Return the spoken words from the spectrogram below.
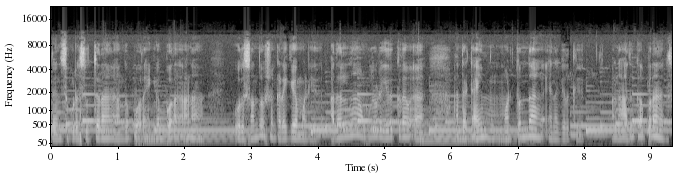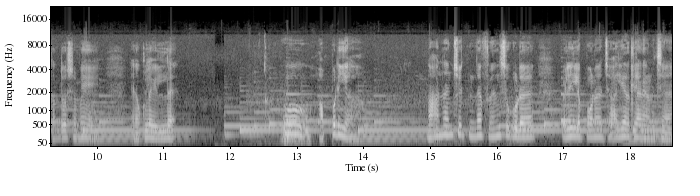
ஃப்ரெண்ட்ஸு கூட சுற்றுறேன் அங்கே போகிறேன் இங்கே போகிறேன் ஆனால் ஒரு சந்தோஷம் கிடைக்கவே மாட்டேங்குது. அதெல்லாம் அவங்களோட இருக்கிற அந்த டைம் மட்டும்தான் எனக்கு இருக்குது ஆனால் அதுக்கப்புறம் எனக்கு சந்தோஷமே எனக்குள்ளே இல்லை. ஓ அப்படியா? நான் நினச்சிட்டு இருந்தேன் ஃப்ரெண்ட்ஸு கூட வெளியில் போனால் ஜாலியாக இருக்கலாம்னு நினச்சேன்.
